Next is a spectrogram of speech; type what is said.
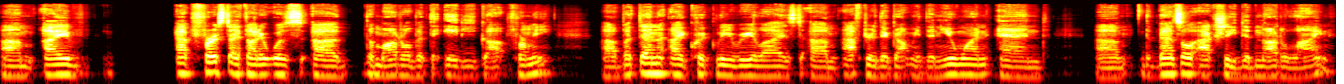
Um, I've at first I thought it was uh, the model that the AD got for me, uh, but then I quickly realized um, after they got me the new one and um, the bezel actually did not align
